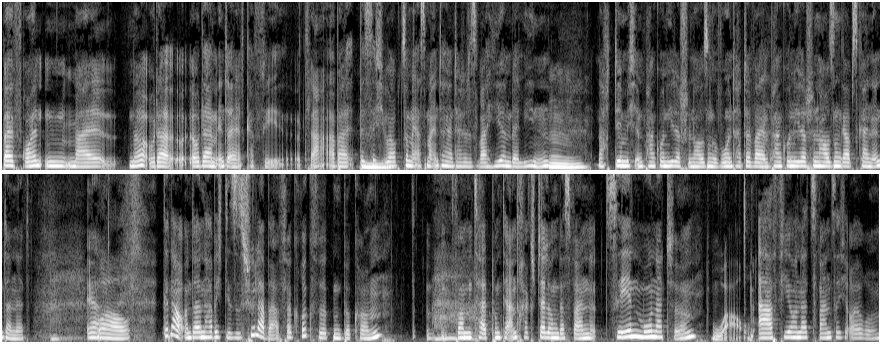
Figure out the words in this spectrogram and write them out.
bei Freunden mal, ne, oder, oder im Internetcafé, klar. Aber bis mhm. ich überhaupt zum ersten Mal Internet hatte, das war hier in Berlin, mhm. nachdem ich in Pankow Niederschönhausen gewohnt hatte, weil in Pankow Niederschönhausen gab es kein Internet. Ja. Wow. Genau, und dann habe ich dieses Schülerbar-Verk rückwirkend bekommen vom Zeitpunkt der Antragstellung, das waren zehn Monate. Wow. Ah, 420 Euro.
